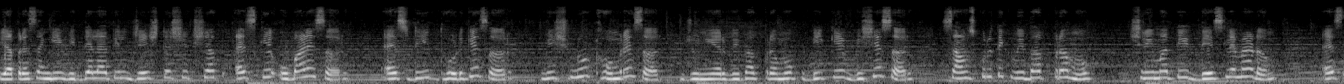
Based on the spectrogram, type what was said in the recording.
या प्रसंगी विद्यालयातील ज्येष्ठ शिक्षक S K Ubale sir S D Dhodge sir Vishnu Thombare sir junior विभाग प्रमुख डी के विशे सर सांस्कृतिक विभाग प्रमुख Shrimati Desale madam S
